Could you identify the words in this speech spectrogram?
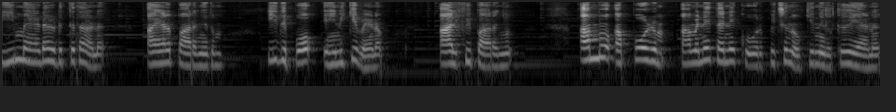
ഈ മേഡം എടുത്തതാണ് അയാൾ പറഞ്ഞതും. ഇതിപ്പോ എനിക്ക് വേണം ആൽഫി പറഞ്ഞു. അമ്മു അപ്പോഴും അവനെ തന്നെ കോർപ്പിച്ചു നോക്കി നിൽക്കുകയാണ്.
